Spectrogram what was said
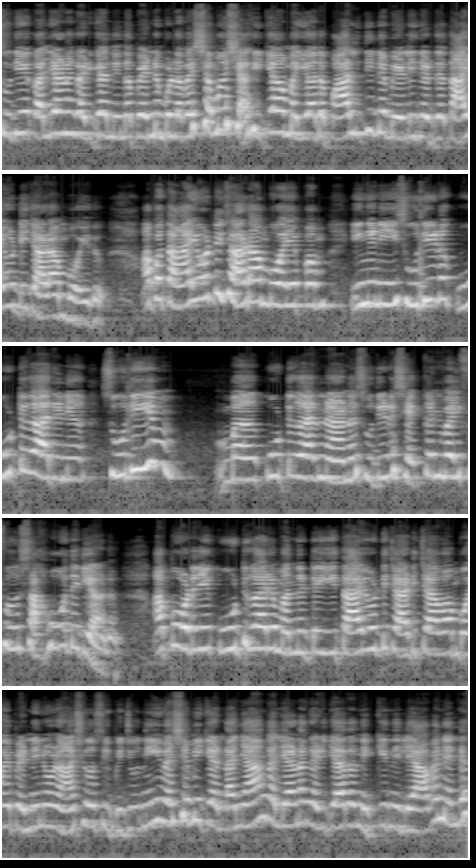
സുതിയെ കല്യാണം കഴിക്കാൻ നിന്ന പെണ്ണുപിള്ള വിഷമം ശഹിക്കാൻ വയ്യാതെ പാലത്തിന്റെ മേളിൽ നിന്നെടുത്ത് തായോട്ടി ചാടാൻ പോയത്. അപ്പൊ തായോട്ടി ചാടാൻ പോയപ്പം ഇങ്ങനെ ഈ സുതിയുടെ കൂട്ടുകാരന് സുധിയും മ, കൂട്ടുകാരനാണ് സുധിയുടെ സെക്കൻഡ് വൈഫ് സഹോദരിയാണ്. അപ്പോൾ ഉടനെ കൂട്ടുകാരൻ വന്നിട്ട് ഈ തായോട്ട് ചാടിച്ചാവാൻ പോയ പെണ്ണിനോട് ആശ്വസിപ്പിച്ചു. നീ വിഷമിക്കണ്ട ഞാൻ കല്യാണം കഴിക്കാതെ നിൽക്കുന്നില്ല. അവൻ എന്റെ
